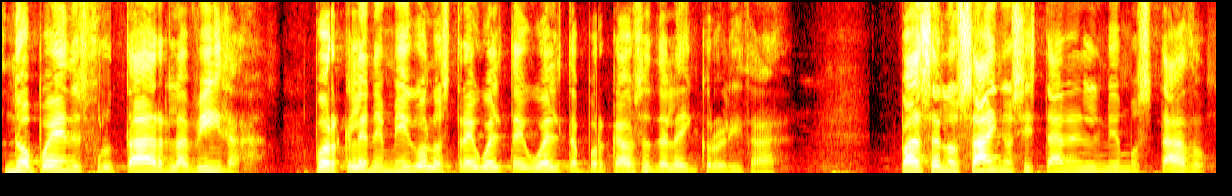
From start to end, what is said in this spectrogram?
no pueden disfrutar la vida, porque el enemigo los trae vuelta y vuelta por causa de la incredulidad. Pasan los años y están en el mismo estado.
